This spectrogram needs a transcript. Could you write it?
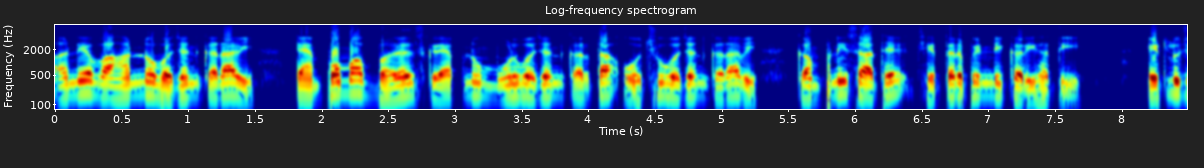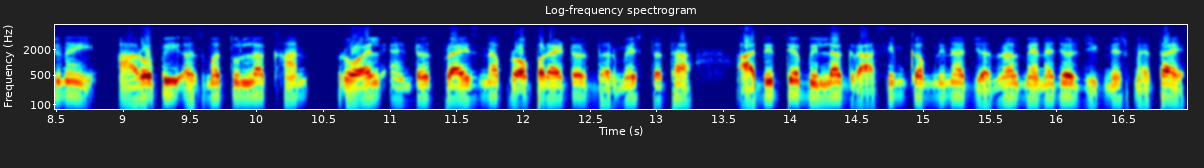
અન્ય વાહનનો વજન કરાવી ટેમ્પોમાં ભરેલ સ્ક્રેપનું મૂળ વજન કરતાં ઓછું વજન કરાવી કંપની સાથે છેતરપિંડી કરી હતી. એટલું જ નહીં, આરોપી અઝમતુલ્લા ખાન, રોયલ એન્ટરપ્રાઇઝના પ્રોપરાઇટર ધર્મેશ તથા આદિત્ય બિરલા ગ્રાસિમ કંપનીના જનરલ મેનેજર જિગ્નેશ મહેતાએ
